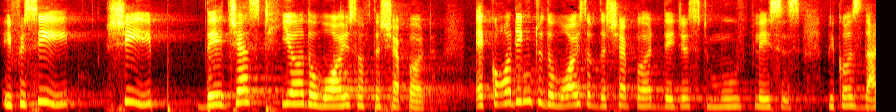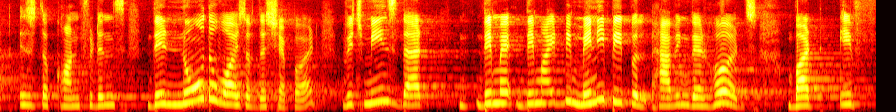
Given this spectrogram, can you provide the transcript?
If you see, sheep they just hear the voice of the shepherd. According to the voice of the shepherd, they just move places because that is the confidence. They know the voice of the shepherd, which means that they, may, they might be many people having their herds, but if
